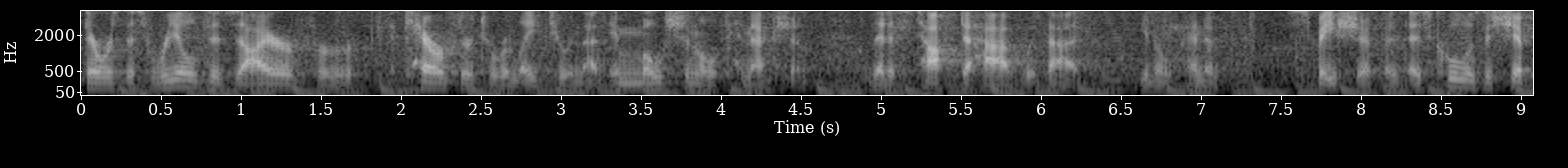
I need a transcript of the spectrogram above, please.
There was this real desire for a character to relate to and that emotional connection that is tough to have with that, you know, kind of spaceship. As cool as the ship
